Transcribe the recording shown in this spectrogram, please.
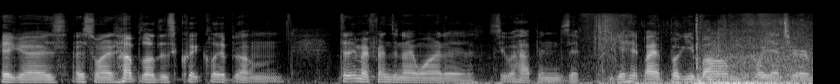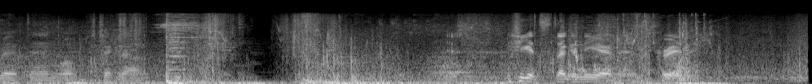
Hey guys, I just wanted to upload this quick clip. Um, today my friends and I wanted to see what happens if you get hit by a boogie bomb before you enter a rift, and well, just check it out. you get stuck in the air, man. It's crazy.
